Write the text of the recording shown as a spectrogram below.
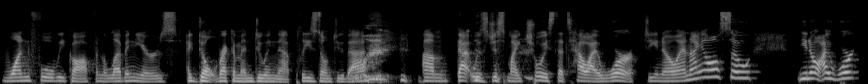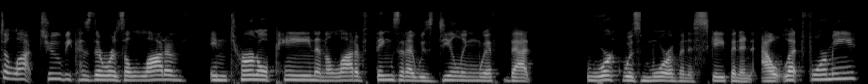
one full week off in 11 years. I don't recommend doing that. Please don't do that. Um that was just my choice. That's how i worked you know? And i also you know i worked a lot too because there was a lot of internal pain and a lot of things that I was dealing with that work was more of an escape and an outlet for me.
